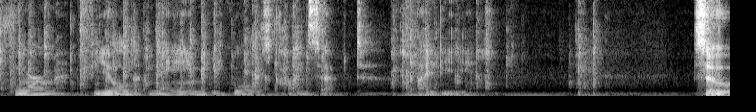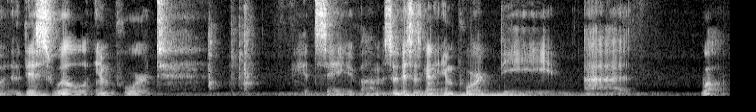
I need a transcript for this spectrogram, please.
form field name equals concept ID. So this will import, hit save, um, so this is going to import the uh, well,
